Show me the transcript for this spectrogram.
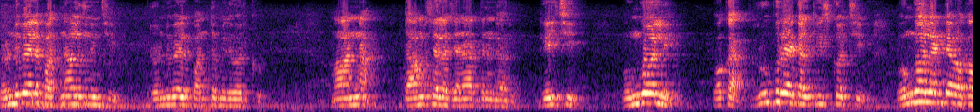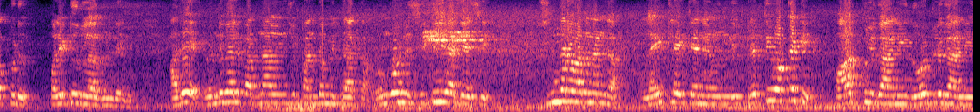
రెండు వేల పద్నాలుగు నుంచి రెండు వేల పంతొమ్మిది వరకు మా అన్న దామశల జనార్దన్ గారు గెలిచి ఒంగోలుని ఒక రూపురేఖలు తీసుకొచ్చి ఒంగోలు అంటే ఒకప్పుడు పల్లెటూరులాగా ఉండేది. అదే రెండు వేల పద్నాలుగు నుంచి పంతొమ్మిది దాకా ఒంగోలుని సిటీగా చేసి సుందరవదనంగా లైట్లు అయితేనే ఉంది. ప్రతి ఒక్కటి పార్కులు కానీ రోడ్లు కానీ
